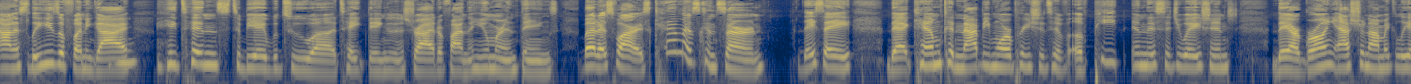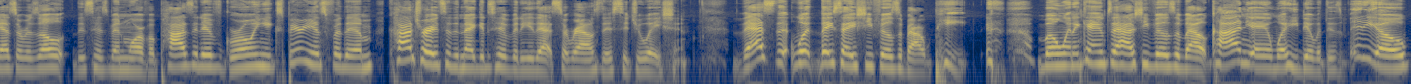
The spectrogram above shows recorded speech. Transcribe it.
Honestly, he's a funny guy. He tends to be able to uh, take things in stride or find the humor in things. But as far as Kim is concerned, they say that Kim could not be more appreciative of Pete in this situation. They are growing astronomically as a result. This has been more of a positive, growing experience for them, contrary to the negativity that surrounds this situation. That's the, what they say she feels about Pete. but when it came to how she feels about Kanye and what he did with this video,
